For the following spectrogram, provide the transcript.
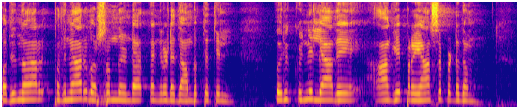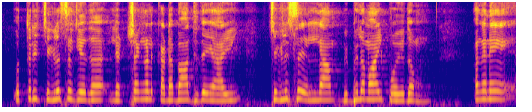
പതിനാറ് പതിനാറ് വർഷം നീണ്ട തങ്ങളുടെ ദാമ്പത്യത്തിൽ ഒരു കുഞ്ഞില്ലാതെ ആകെ പ്രയാസപ്പെട്ടതും ഒത്തിരി ചികിത്സ ചെയ്ത് ലക്ഷങ്ങൾ കടബാധിതയായി ചികിത്സയെല്ലാം വിപുലമായി പോയതും. അങ്ങനെ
